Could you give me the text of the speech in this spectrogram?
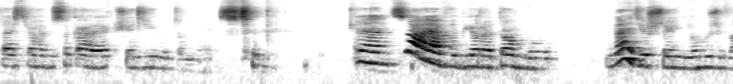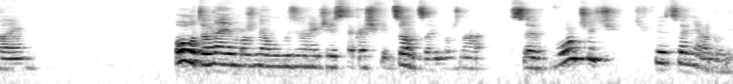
Ta jest trochę wysoka, ale jak siedzimy, to nie jest. Więc a ja wybiorę tą, bo nawet jeszcze jej nie używałem. O, to nawet można uznać, że jest taka świecąca i można sobie włączyć świecenie albo nie.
